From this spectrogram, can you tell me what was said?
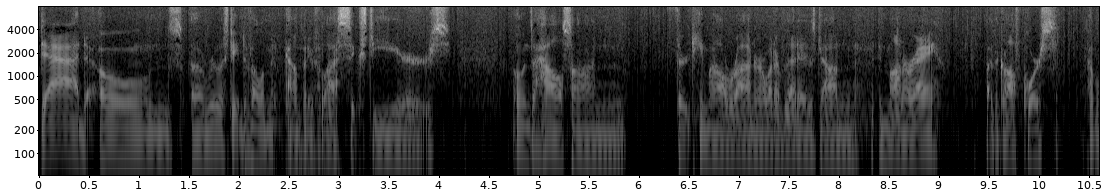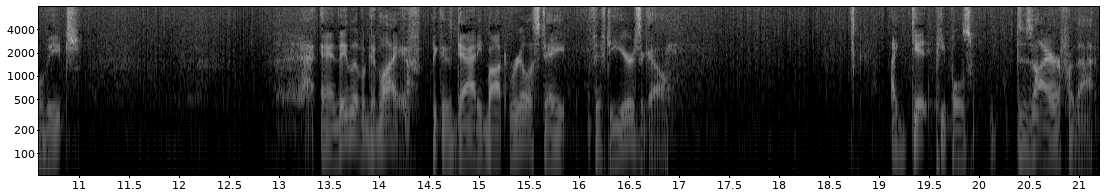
dad owns a real estate development company for the last 60 years. Owns a house on 13 Mile Run or whatever that is down in Monterey by the golf course, Pebble Beach. And they live a good life because daddy bought real estate 50 years ago. I get people's desire for that.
